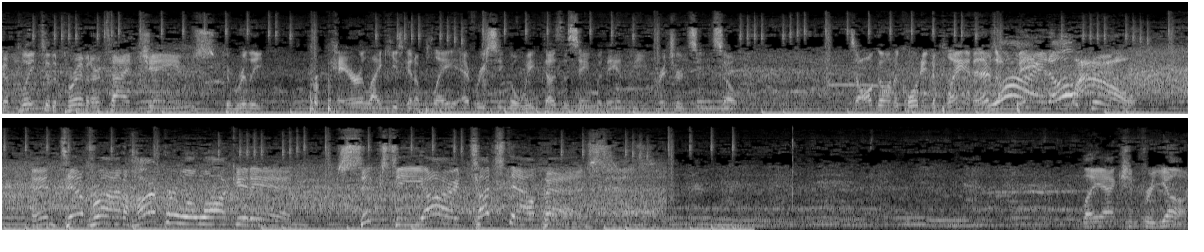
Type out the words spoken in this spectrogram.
Complete to the perimeter, Ty James. To really prepare like he's going to play every single week. Does the same with Anthony Richardson. So it's all going according to plan. And there's Wide a big open. wow. And Devron Harper will walk it in. 60 yard touchdown pass. Play action for Young.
